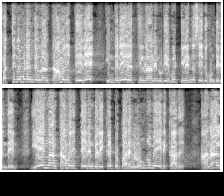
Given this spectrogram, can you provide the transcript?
பத்து நிமிடங்கள் நான் தாமதித்தேனே இந்த நேரத்தில் நான் என்னுடைய வீட்டில் என்ன செய்து கொண்டிருந்தேன்? ஏன் நான் தாமதித்தேன் என்பதை கேட்டு பாருங்கள். ஒன்றுமே இருக்காது. ஆனால்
